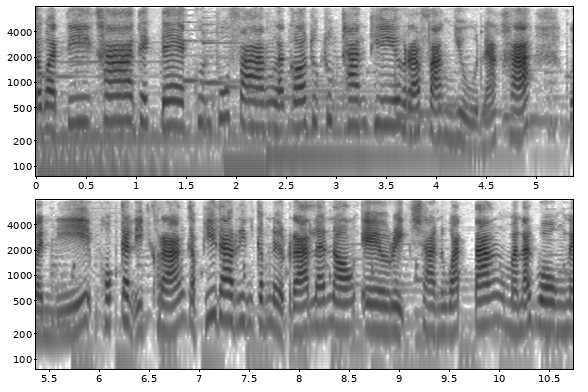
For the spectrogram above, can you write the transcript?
สวัสดีค่ะเด็กๆ คุณผู้ฟังแล้วก็ทุกๆทท่านที่รับฟังอยู่นะคะ วันนี้พบกันอีกครั้งกับพี่ดารินกำเนิดรัฐและน้องเอริกชานุวัตรตั้งมนัดวงใน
